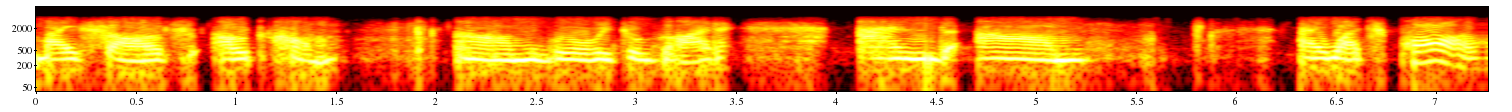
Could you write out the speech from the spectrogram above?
by Saul's outcome. Um, glory to God. And um, I watched Paul,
